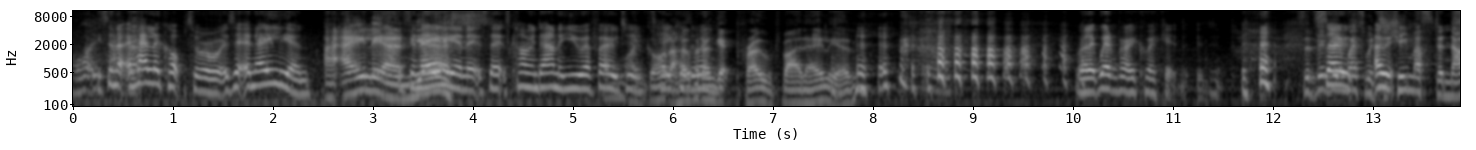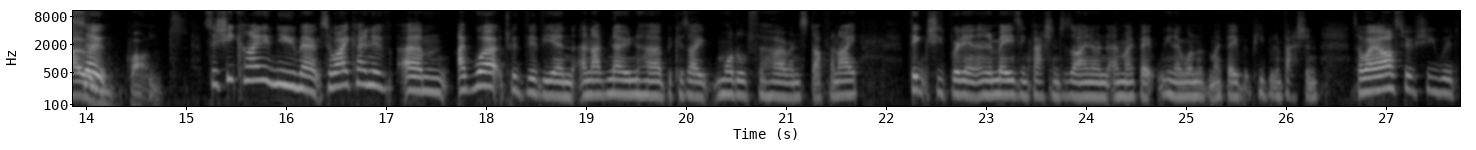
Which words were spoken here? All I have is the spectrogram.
What is it's an, a helicopter or is it an alien? An alien. It's an yes. alien. It's it's coming down a UFO Oh to my god, take I us hope I away. don't get probed by an alien. Well, it went very quick. It, so Vivienne So- Westwood, oh, she must have known so- Quant. so she kind of knew Merrick. So I kind of um, I've worked with Vivienne and I've known her because I modelled for her and stuff. And I think she's brilliant, and an amazing fashion designer, and, and my fa- you know one of my favorite people in fashion. So I asked her if she would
